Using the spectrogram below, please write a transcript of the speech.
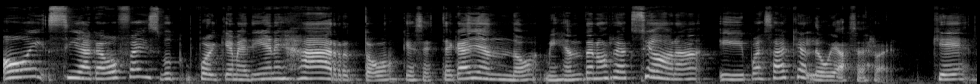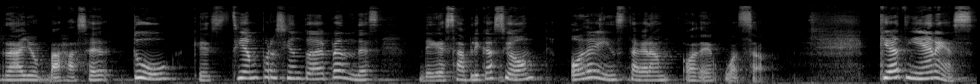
Hoy si acabo Facebook porque me tiene harto que se esté cayendo, mi gente no reacciona y pues sabes qué, lo voy a cerrar. ¿Qué rayos vas a hacer tú que 100% dependes de esa aplicación o de Instagram o de WhatsApp? ¿Qué tienes?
